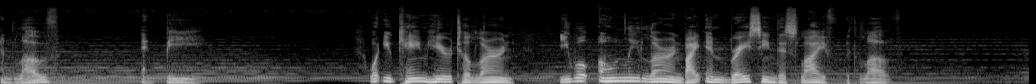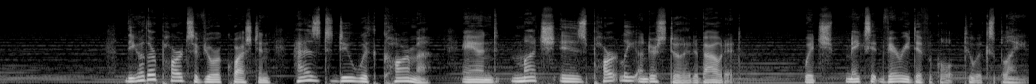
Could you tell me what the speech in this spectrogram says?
and love and be. What you came here to learn, you will only learn by embracing this life with love, The other parts of your question has to do with karma, and much is partly understood about it, which makes it very difficult to explain.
